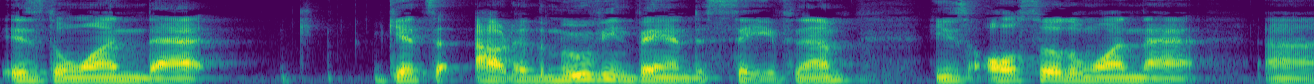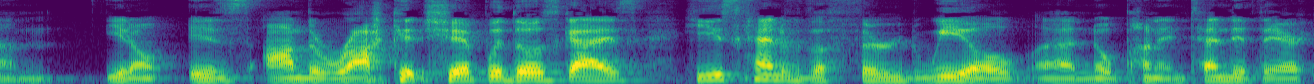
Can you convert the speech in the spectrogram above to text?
is the one that gets out of the moving van to save them. He's also the one that, um, you know, is on the rocket ship with those guys. He's kind of the third wheel, uh, no pun intended there,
